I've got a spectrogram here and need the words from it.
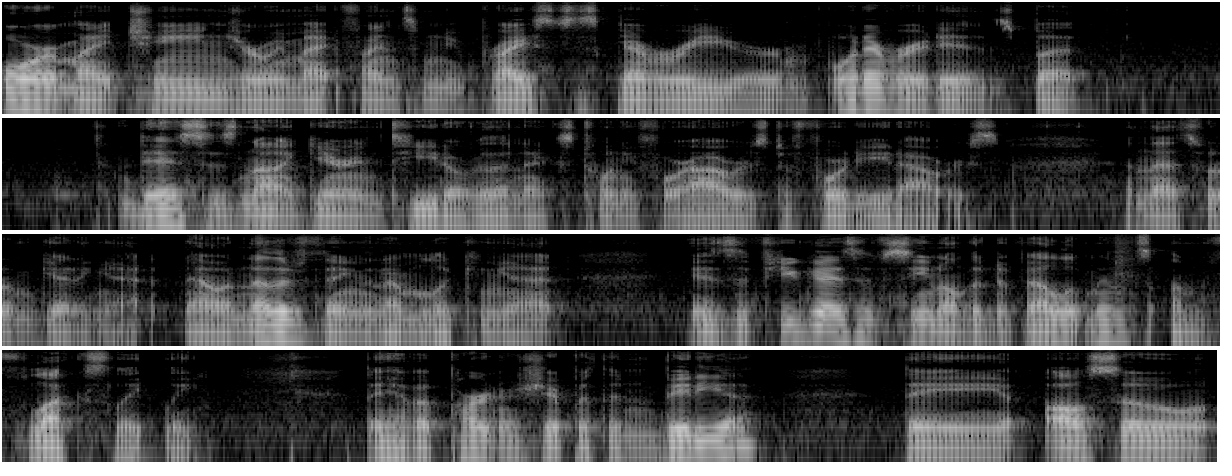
Or it might change, or we might find some new price discovery, or whatever it is. But this is not guaranteed over the next 24 hours to 48 hours. And that's what I'm getting at. Now, another thing that I'm looking at is if you guys have seen all the developments on Flux lately. They have a partnership with NVIDIA. They also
